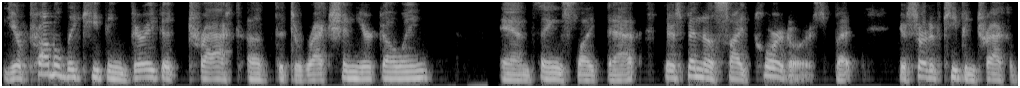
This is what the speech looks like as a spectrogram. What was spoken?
you're probably keeping very good track of the direction you're going and things like that. There's been no side corridors, but you're sort of keeping track of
